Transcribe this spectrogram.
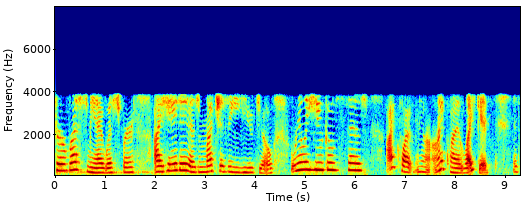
Trust me, I whisper. I hate it as much as you do. Really, Hugo says. I quite, you know, I quite like it. It's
